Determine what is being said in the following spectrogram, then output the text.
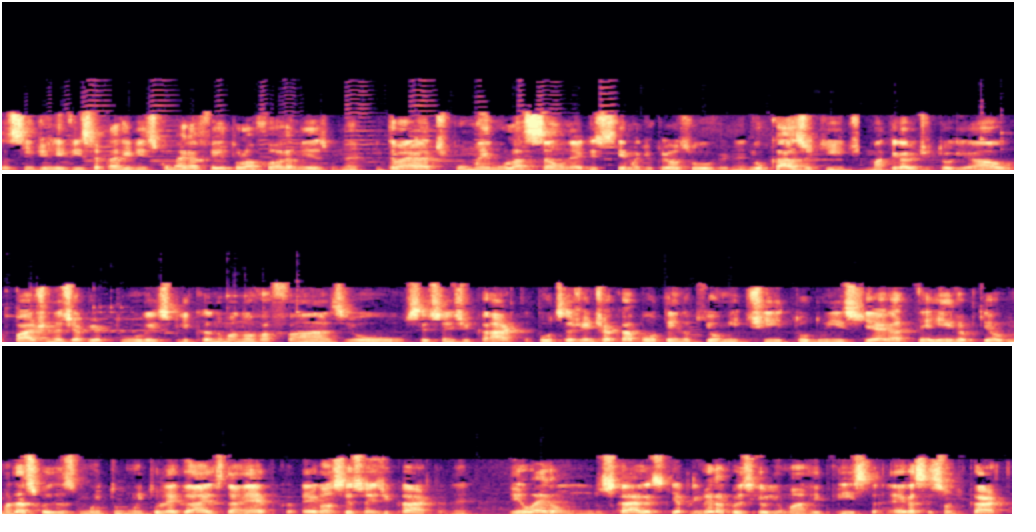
assim, de revista para revista, como era feito lá fora mesmo, né? Então era tipo uma emulação, né, de sistema de crossover, né? No caso de, de material editorial, páginas de abertura explicando uma nova fase ou sessões de carta, putz, a gente acabou tendo que omitir tudo isso, e era terrível, porque uma das coisas muito, muito legais da época eram as sessões de carta, né? Eu era um dos caras que a primeira coisa que eu li uma revista era a sessão de carta,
